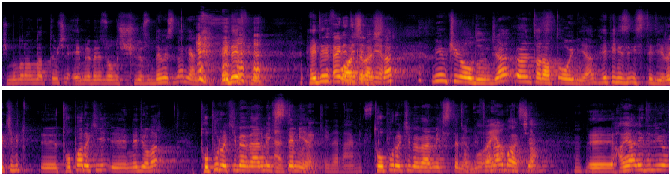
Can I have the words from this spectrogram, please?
Şimdi bunları anlattığım için Emre Belezoğlu'nu şişiriyorsun demesinler yani. Hedef bu. Hedef Öyle bu arkadaşlar. Mümkün olduğunca ön tarafta oynayan, hepinizin istediği, rakibi e, topa raki, e, ne diyorlar? Topu rakibe vermek Evet, istemeyen, topu rakibe vermek istemiyor. topu rakibe vermek istemeyen Topu ayağında Fenerbahçe tutan. e, hayal ediliyor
